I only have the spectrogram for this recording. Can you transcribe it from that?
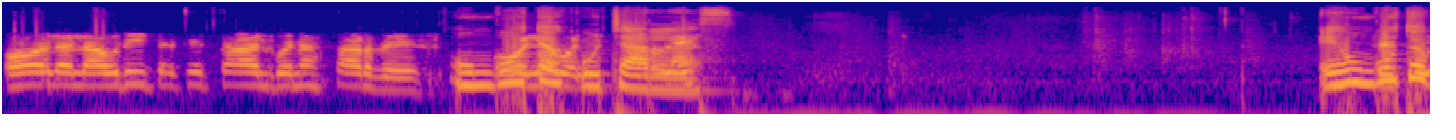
Hola Laurita, ¿qué tal? Buenas tardes. Un gusto escucharlas. Es un gusto,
